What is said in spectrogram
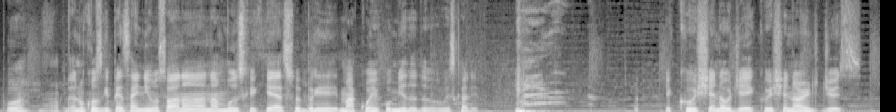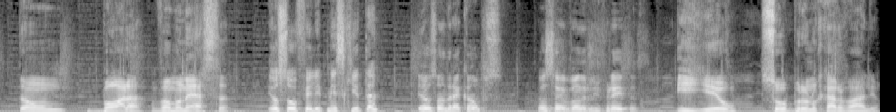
Pô, eu não consegui pensar em nenhuma, só na, na música que é sobre maconha e comida do Wiz Khalifa. é Cushion OJ, Cushion Orange Juice. Então, bora, vamos nessa. Eu sou o Felipe Mesquita. Eu sou o André Campos. Eu sou Evandro de Freitas. E eu sou Bruno Carvalho.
